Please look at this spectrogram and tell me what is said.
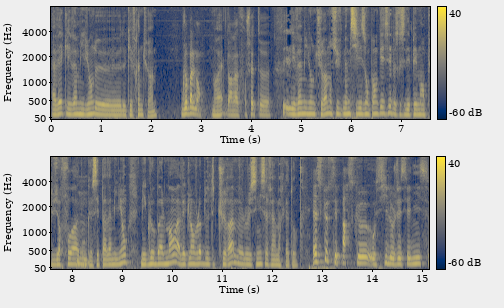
avec les 20 millions de, de Kefren Turam. Globalement, Ouais. dans la fourchette. euh, Les 20 millions de suffit- même s'ils les ont pas encaissés, parce que c'est des paiements plusieurs fois, Mhm. donc euh, c'est pas 20 millions. Mais globalement, avec l'enveloppe de Thuram, euh, l'OGC Nice a fait un mercato. Est-ce que c'est parce que aussi l'OGC Nice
